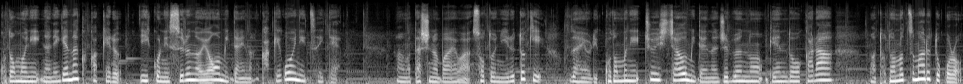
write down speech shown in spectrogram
子供に何気なくかけるいい子にするのよみたいな掛け声について、まあ、私の場合は外にいる時普段より子供に注意しちゃうみたいな自分の言動から、まあ、とどのつまるところ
